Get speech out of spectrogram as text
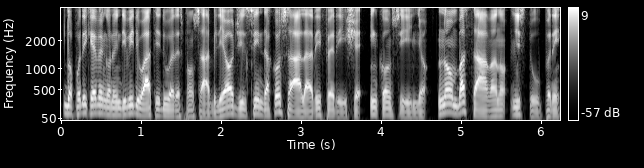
Dopodiché vengono individuati i due responsabili. Oggi il sindaco Sala riferisce in consiglio: non bastavano gli stupri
